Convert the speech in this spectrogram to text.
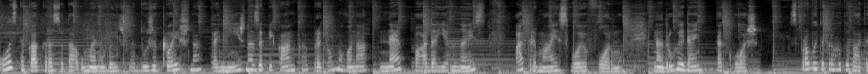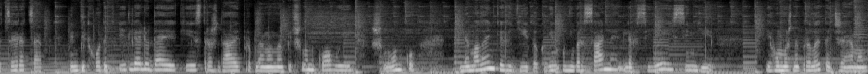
Ось така красота у мене вийшла. Дуже пишна та ніжна запіканка, при тому вона не падає вниз, а тримає свою форму. На другий день також. Спробуйте приготувати цей рецепт. Він підходить і для людей, які страждають проблемами підшлункової, шлунку. Для маленьких діток він універсальний для всієї сім'ї. Його можна прилити джемом,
